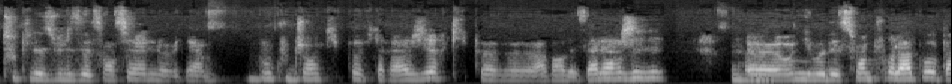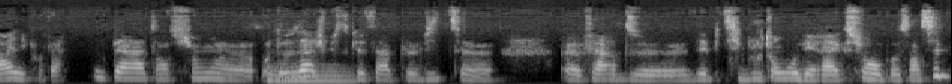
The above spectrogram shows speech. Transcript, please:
toutes les huiles essentielles, il y a beaucoup de gens qui peuvent y réagir, qui peuvent euh, avoir des allergies. Mhm. Euh, au niveau des soins pour la peau, pareil, il faut faire hyper attention euh, au dosage Mhm. puisque ça peut vite euh, euh, faire de, des petits boutons ou des réactions aux peaux sensibles.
